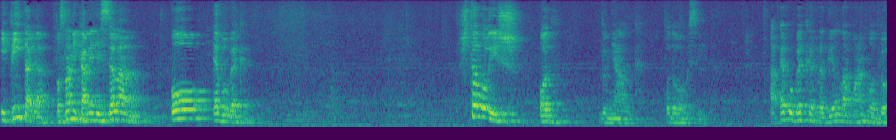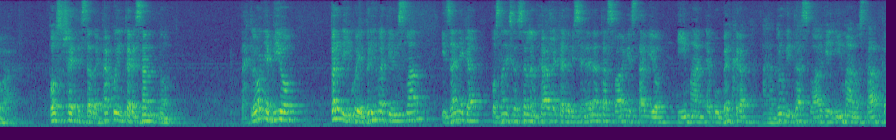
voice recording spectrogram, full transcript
I pita ga, poslanik alaihi sallam, o Ebu Bekr, šta voliš od dunjalka, od ovog svijeta? A Ebu Bekr radijallahu anhu odgovara. Poslušajte sada, kako je interesantno Dakle, on je bio prvi koji je prihvatio islam i za njega poslanik sa selem kaže kada bi se na jedan ta svage stavio iman Ebu Bekra, a na drugi ta svage iman ostatka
